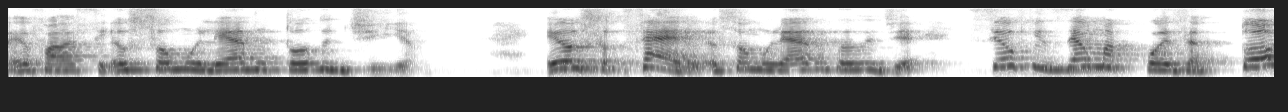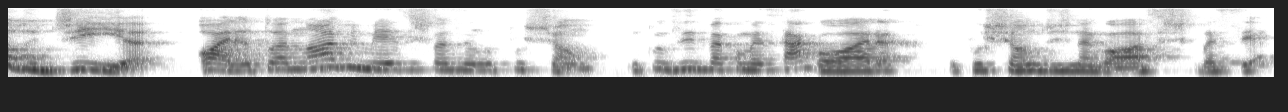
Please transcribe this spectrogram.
eu falo assim, eu sou mulher do todo dia. Eu sou, sério, eu sou mulher do todo dia. Se eu fizer uma coisa todo dia, olha, eu estou há nove meses fazendo puxão. Inclusive, vai começar agora o puxão dos negócios, que vai ser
